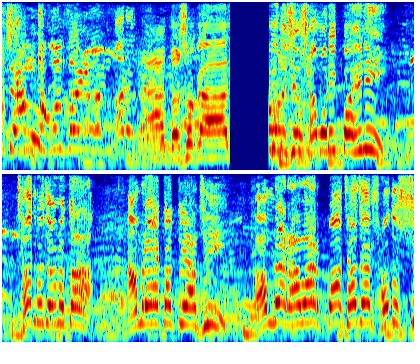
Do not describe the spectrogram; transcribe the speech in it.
আসাম দখল করে নেব। দর্শক বাংলাদেশের সামরিক বাহিনী ছাত্র জনতা আমরা একত্রে আছি। আমরা রাওয়ার পাঁচ হাজার সদস্য।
